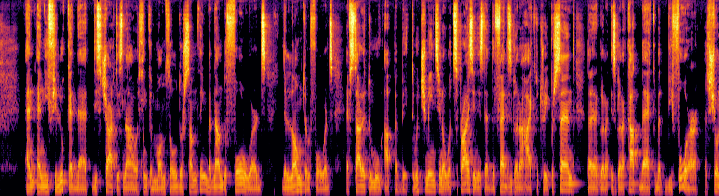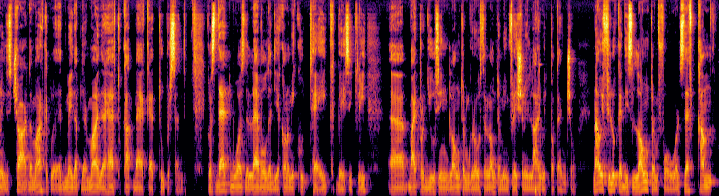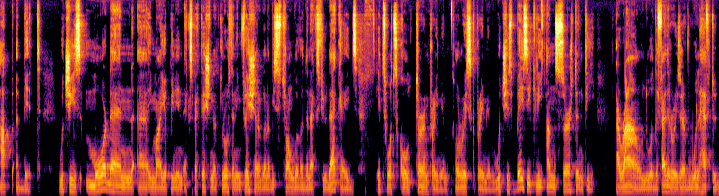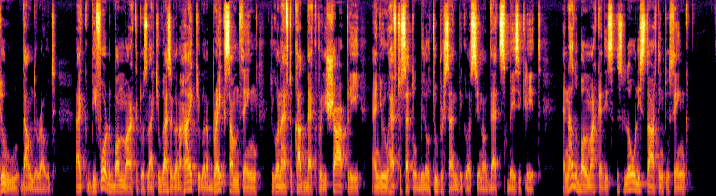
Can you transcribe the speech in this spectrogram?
And, and if you look at that, this chart is now, I think, a month old or something, but now the forwards the long-term forwards have started to move up a bit, which means, you know, what's surprising is that the Fed is going to hike to 3%, then it's going to, cut back. But before, as shown in this chart, the market had made up their mind they have to cut back at 2%, because that was the level that the economy could take, basically, uh, by producing long-term growth and long-term inflation in line with potential. Now, if you look at these long-term forwards, they've come up a bit which is more than, uh, in my opinion, expectation that growth and inflation are going to be strong over the next few decades. It's what's called term premium or risk premium, which is basically uncertainty around what the Federal Reserve will have to do down the road. Like before, the bond market was like, you guys are going to hike, you're going to break something, you're going to have to cut back pretty sharply, and you have to settle below 2% because, you know, that's basically it. And now the bond market is slowly starting to think,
